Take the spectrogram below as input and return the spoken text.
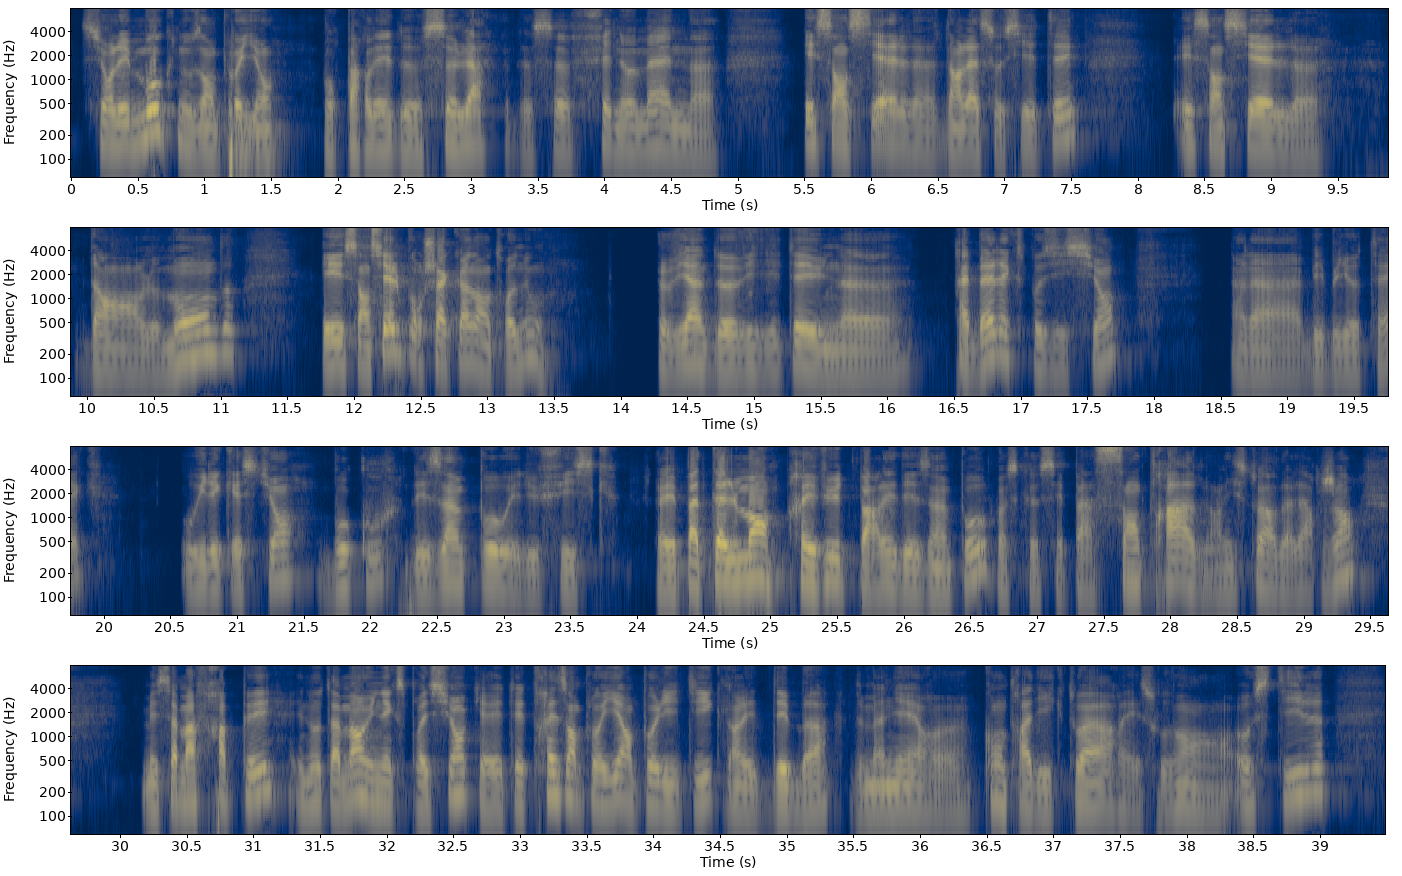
sur les mots que nous employons pour parler de cela, de ce phénomène essentiel dans la société, essentiel dans le monde et essentiel pour chacun d'entre nous. Je viens de visiter une euh, très belle exposition à la bibliothèque où il est question beaucoup des impôts et du fisc. Je n'avais pas tellement prévu de parler des impôts parce que c'est pas central dans l'histoire de l'argent, mais ça m'a frappé et notamment une expression qui a été très employée en politique dans les débats de manière euh, contradictoire et souvent hostile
